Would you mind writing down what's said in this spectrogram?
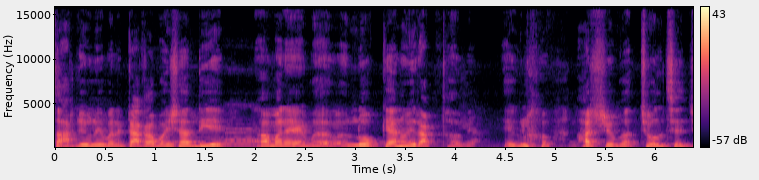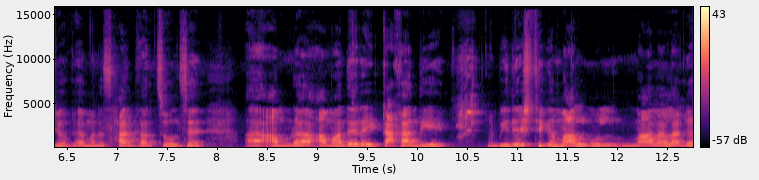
চাকরি মানে টাকা পয়সা দিয়ে মানে লোক কেনই রাখতে হবে? এগুলো হাস্যকার। চলছে, যোগা মানে সার্কাস চলছে। আমরা, আমাদের এই টাকা দিয়ে বিদেশ থেকে মালমূল মাল আলাকে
